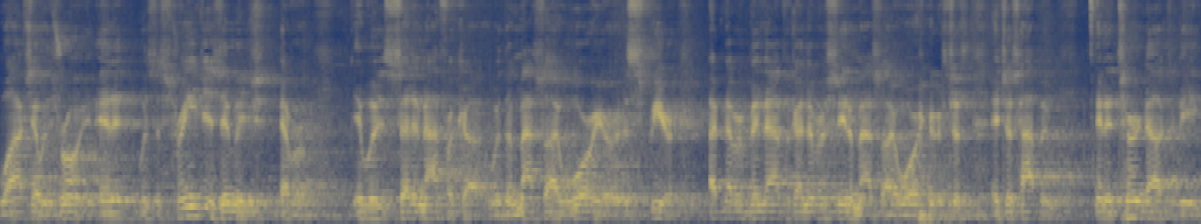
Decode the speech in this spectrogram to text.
Well, actually, I was drawing, and it was the strangest image ever. It was set in Africa with a Maasai warrior a spear. I've never been to Africa. I've never seen a Maasai warrior. It just, it just happened. And it turned out to be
